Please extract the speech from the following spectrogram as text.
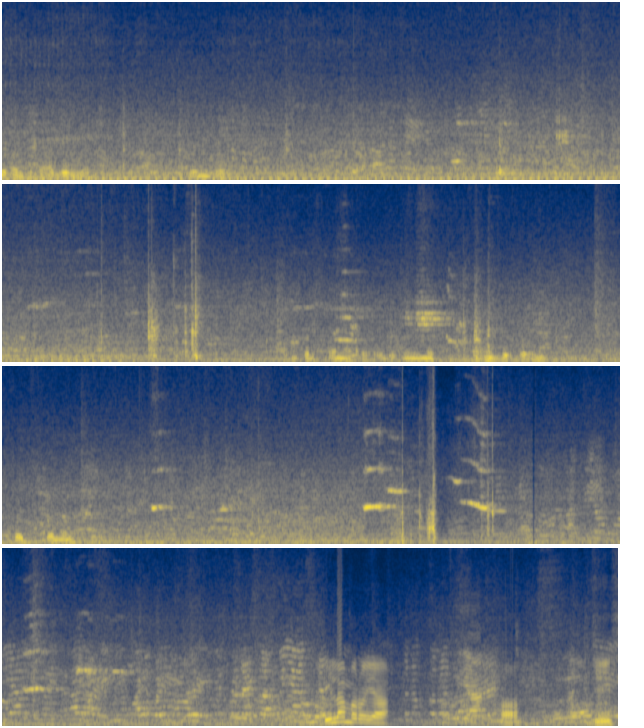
ako maruyaan sa tagong na sentro. Sentro pa na ito. Edit na nimo. Ibo ko yun. Pwede ka na. Pila maruya? Maruya? Ah. Jis.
